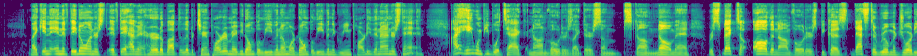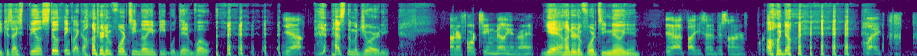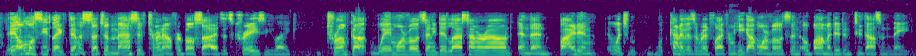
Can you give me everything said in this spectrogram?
Like and, and if they don't understand, if they haven't heard about the Libertarian Party, or maybe don't believe in them or don't believe in the Green Party, then I understand. I hate when people attack non-voters like they're some scum. No, man. Respect to all the non-voters because that's the real majority. Because I still still think like 114 million people didn't vote. Yeah, that's the majority. 114 million, right? Yeah, 114 million. Yeah, I thought you said just 114. Oh no. like it almost like there was such a massive turnout for both sides. It's crazy. Like Trump got way more votes than he did last time around, and then Biden, which kind of is a red flag for me, he got more votes than Obama did in 2008.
